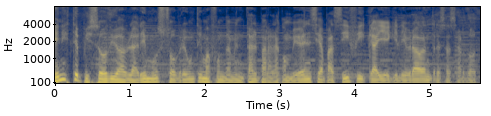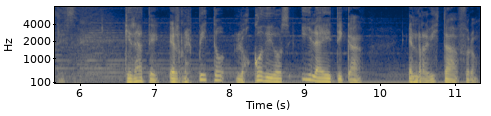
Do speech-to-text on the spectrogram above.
En este episodio hablaremos sobre un tema fundamental para la convivencia pacífica y equilibrada entre sacerdotes. Quédate, el respeto, los códigos y la ética en Revista Afro.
